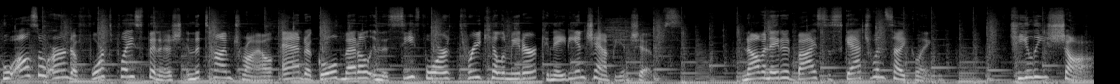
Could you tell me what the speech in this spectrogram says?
who also earned a fourth place finish in the time trial and a gold medal in the C4 3 kilometer Canadian Championships. Nominated by Saskatchewan Cycling, Keely Shaw.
